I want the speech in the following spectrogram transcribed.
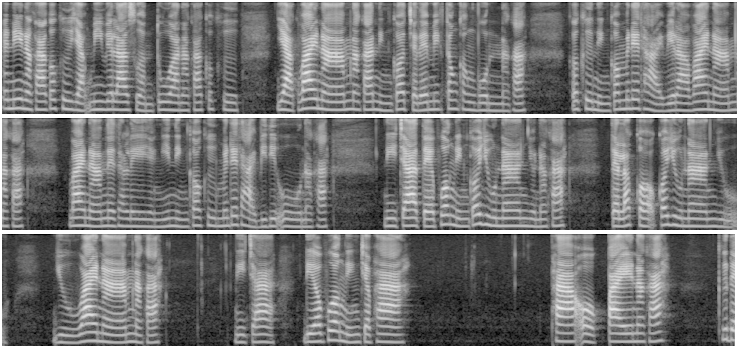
อันนี้นะคะก็คืออยากมีเวลาส่วนตัวนะคะ ก็คืออยากว่ายน้ำนะคะ หนิงก็จะได้ไม่ต้องกังวลนะคะ ก็คือหนิงก็ไม่ได้ถ่ายเวลาว่ายน้ำนะคะ ว่ายน้ำในทะเลอย่างนี้หนิงก็คือไม่ได้ถ่ายวิดีโอนะคะ นี่จ้าแต่พวกหนิงก็อยู่นานอยู่นะคะ แต่ละเกาะก็อยู่นานอยู่ อยู่ว่ายน้ำนะคะ นี่จ้าเดี๋ยวพวกหนิงจะพา พาออกไปนะคะ คือแด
